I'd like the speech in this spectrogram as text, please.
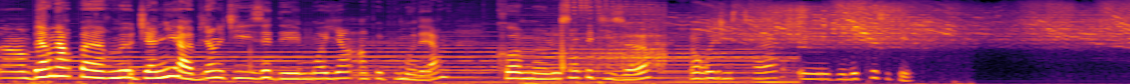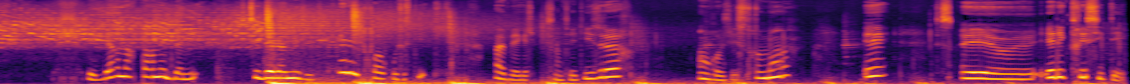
Ben, Bernard Parmigiani a bien utilisé des moyens un peu plus modernes, comme le synthétiseur, l'enregistreur et de l'électricité. Et Bernard Parmigiani, c'est de la musique électroacoustique avec synthétiseur, enregistrement et, et, euh, électricité.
